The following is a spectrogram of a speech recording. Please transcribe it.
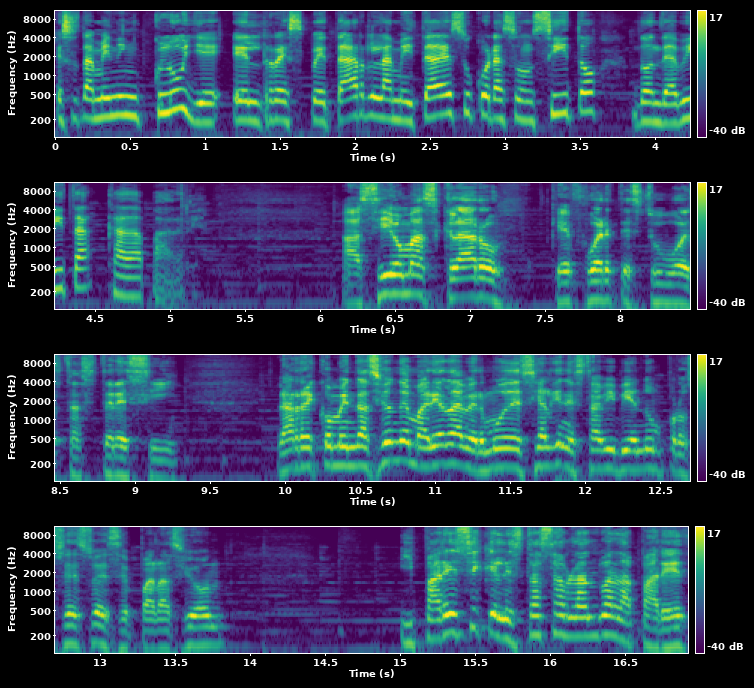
eso también incluye el respetar la mitad de su corazoncito donde habita cada padre. Así o más claro, qué fuerte estuvo estas tres sí. La recomendación de Mariana Bermúdez, si alguien está viviendo un proceso de separación, y parece que le estás hablando a la pared.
